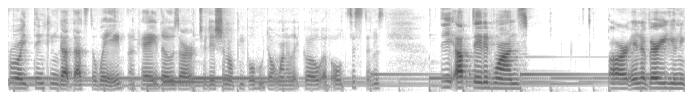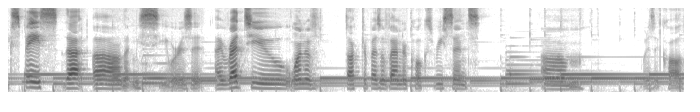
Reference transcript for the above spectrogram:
Freud thinking that that's the way, okay? Those are traditional people who don't want to let go of old systems. The updated ones are in a very unique space that, uh, let me see, where is it? I read to you one of Dr. Bessel van der Kolk's recent, um, what is it called?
